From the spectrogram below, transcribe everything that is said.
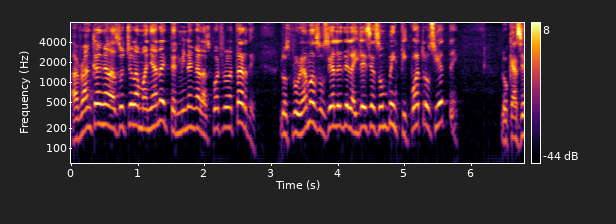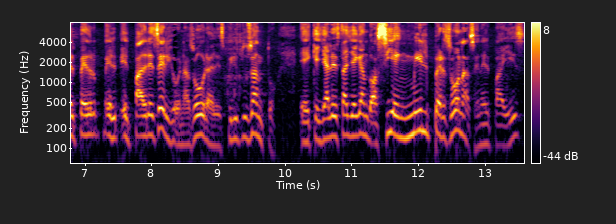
Arrancan a las 8 de la mañana y terminan a las 4 de la tarde. Los programas sociales de la iglesia son 24-7. Lo que hace el, el, Padre Sergio en Azora, el Espíritu Santo, eh, que ya le está llegando a 100 mil personas en el país,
